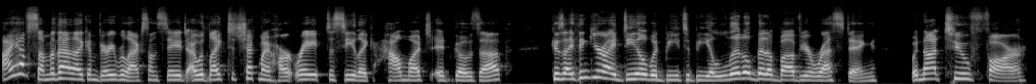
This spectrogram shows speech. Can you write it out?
I have some of that. Like I'm very relaxed on stage. I would like to check my heart rate to see like how much it goes up because I think your ideal would be to be a little bit above your resting, but not too far.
